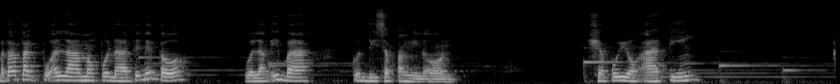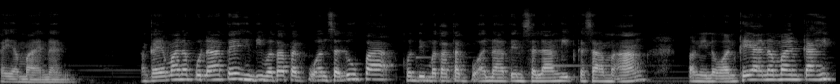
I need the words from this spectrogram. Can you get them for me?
Matatagpuan lamang po natin ito, walang iba, kundi sa Panginoon. Siya po yung ating kayamanan. Ang kayamanan po natin, hindi matatagpuan sa lupa, kundi matatagpuan natin sa langit kasama ang Panginoon. Kaya naman kahit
